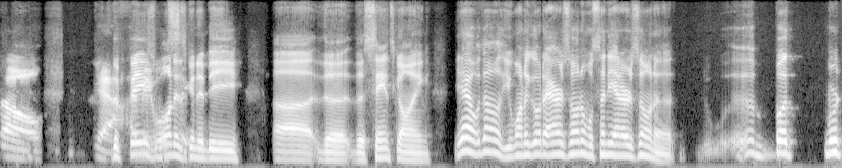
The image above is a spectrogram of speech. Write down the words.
So, yeah, the I phase mean, we'll one is going to be uh the the Saints going, yeah, well, no, you want to go to Arizona? We'll send you to Arizona, Uh, but we're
